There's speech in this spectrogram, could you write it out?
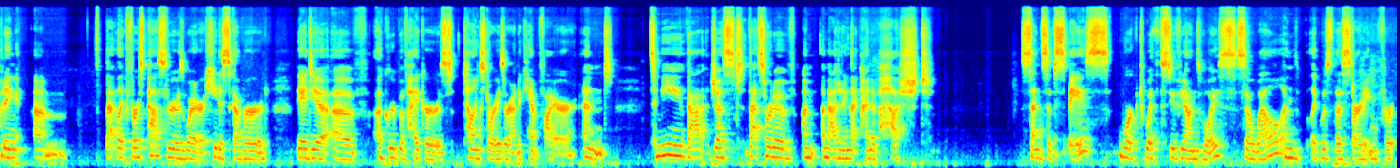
putting um, that like first pass through is where he discovered the idea of a group of hikers telling stories around a campfire. And to me that just that sort of um, imagining that kind of hushed sense of space worked with Sufjan's voice so well and like was the starting for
